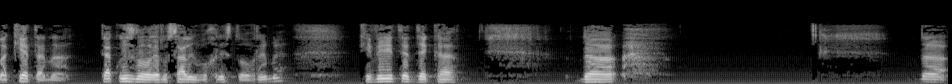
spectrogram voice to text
макета на како изглeda Ерусалим во Христово време, ќе видите дека на на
